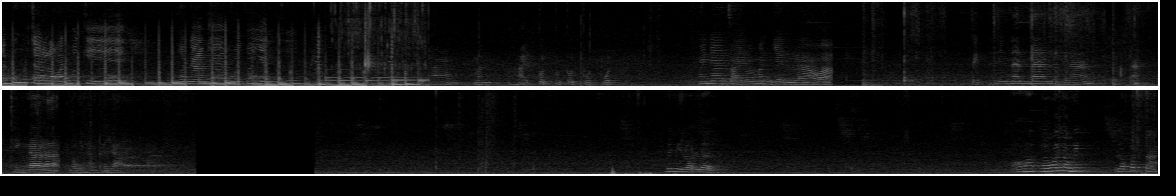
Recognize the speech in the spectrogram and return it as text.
มันเพิ่งจะร้อนเมื่อกี้พอน้ำแห้งมันก็เย็นขึ้นทั้งมันหายปุดปุดปุดปุดปุดให้แน่ใจว่ามันเย็นแล้วอะปิดให้แน่นๆนะอะ ทิ้งหน้าละลงทางขยะไม่มีรถเลย อ๋อ เพราะว่าเราไม่ เราก็ใส่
